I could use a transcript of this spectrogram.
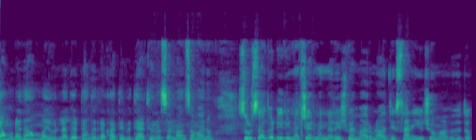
ચામુંડાધામ મયુરનગર ધાંગધ્રા ખાતે વિદ્યાર્થીઓનો સન્માન સમારંભ સુરસાગર ડેરીના ચેરમેન નરેશભાઈ મારુના અધ્યક્ષસ્થાને યોજવામાં આવ્યો હતો.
